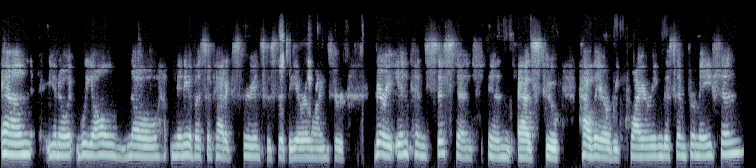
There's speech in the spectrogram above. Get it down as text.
And you know we all know many of us have had experiences that the airlines are very inconsistent in as to how they are requiring this information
